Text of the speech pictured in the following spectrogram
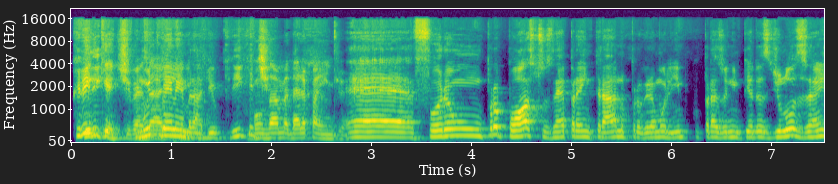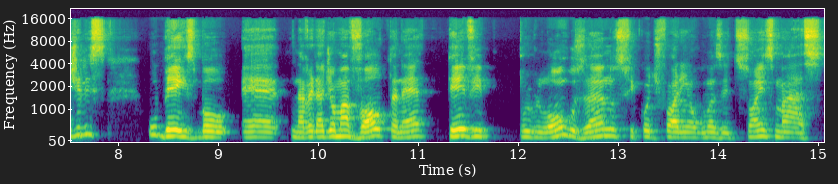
Cricket, cricket verdade, muito bem lembrado. E o cricket. Vão dar medalha para a Índia. É, foram propostos né, para entrar no programa olímpico para as Olimpíadas de Los Angeles. O beisebol, é, na verdade, é uma volta, né? Teve por longos anos, ficou de fora em algumas edições, mas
